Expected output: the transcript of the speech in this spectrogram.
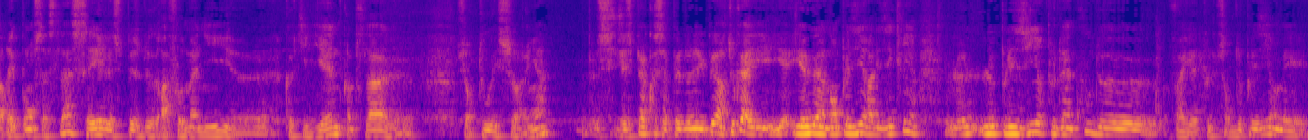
réponse à cela, c'est l'espèce de graphomanie quotidienne, comme cela, sur tout et sur rien. J'espère que ça peut donner du plaisir. En tout cas, il y, a eu un grand plaisir à les écrire. Le, le plaisir, tout d'un coup, de. Enfin, il y a toutes sortes de plaisirs, mais.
